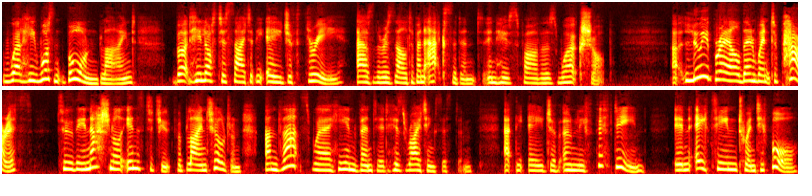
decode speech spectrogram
Well, he wasn't born blind, but he lost his sight at the age of three as the result of an accident in his father's workshop. Uh, Louis Braille then went to Paris to the National Institute for Blind Children, and that's where he invented his writing system at the age of only 15 in 1824,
